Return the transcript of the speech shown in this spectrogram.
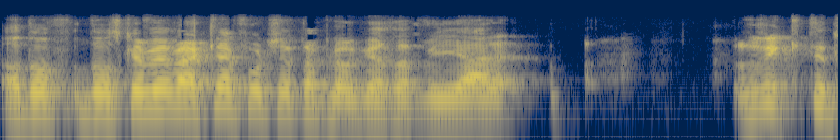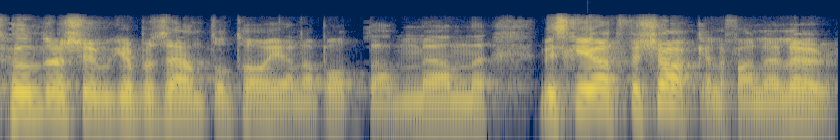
Ja, då, då ska vi verkligen fortsätta plugga så att vi är riktigt 120 procent och ta hela potten. Men vi ska göra ett försök i alla fall, eller hur?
